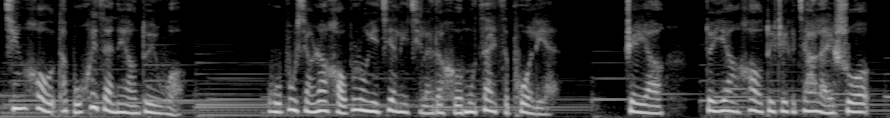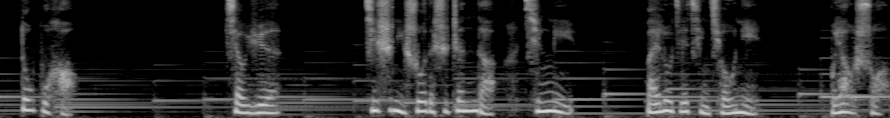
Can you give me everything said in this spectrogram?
今后她不会再那样对我。我不想让好不容易建立起来的和睦再次破裂，这样对燕浩、对这个家来说都不好。小鱼，即使你说的是真的，请你，白露姐请求你，不要说。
